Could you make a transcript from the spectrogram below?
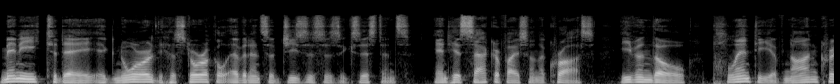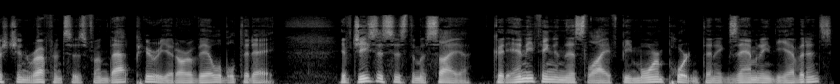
Many today ignore the historical evidence of Jesus' existence and his sacrifice on the cross, even though plenty of non Christian references from that period are available today. If Jesus is the Messiah, could anything in this life be more important than examining the evidence?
